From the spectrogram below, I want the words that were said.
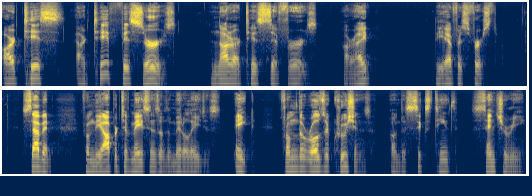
artis artificers, not artificers. All right? The F is first. Seven, from the operative masons of the Middle Ages. Eight, from the Rosicrucians of the 16th century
